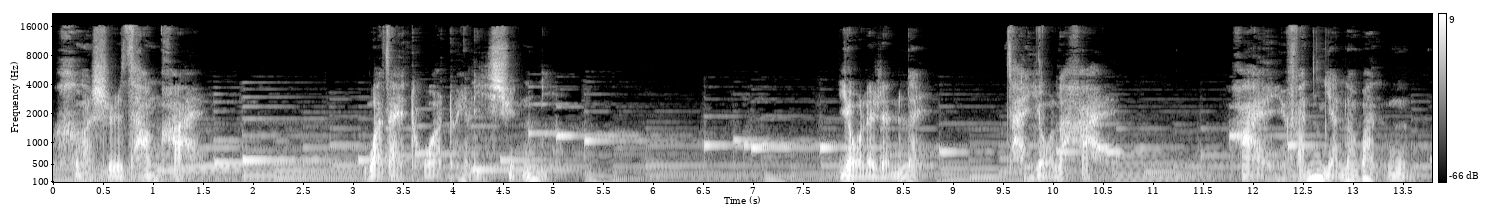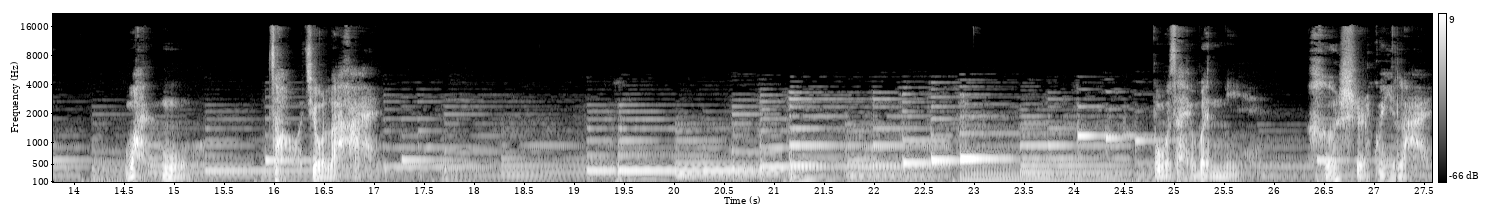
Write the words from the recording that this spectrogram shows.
何时沧海。我在驼队里寻你，有了人类，才有了海，海繁衍了万物，万物造就了海。不再问你何时归来，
